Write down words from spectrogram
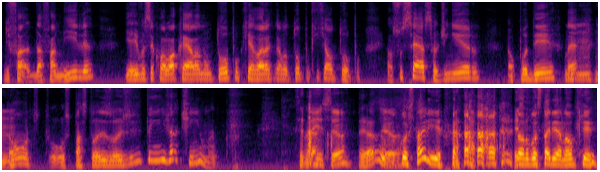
de fa- da família, e aí você coloca ela num topo, que agora ela, o topo, o que que é o topo? É o sucesso, é o dinheiro, é o poder, né? Uhum. Então, os pastores hoje têm jatinho, mano. Você tem o seu? Eu, eu gostaria. não, não gostaria não, porque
